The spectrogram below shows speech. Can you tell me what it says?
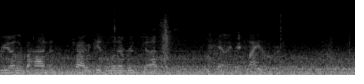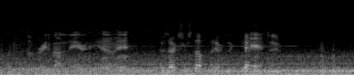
three other behind it trying to get to whatever it's got. Yeah, like they fight over it. That's what's so great about an area, you know what I mean? There's extra stuff there to catch it Yeah. too.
